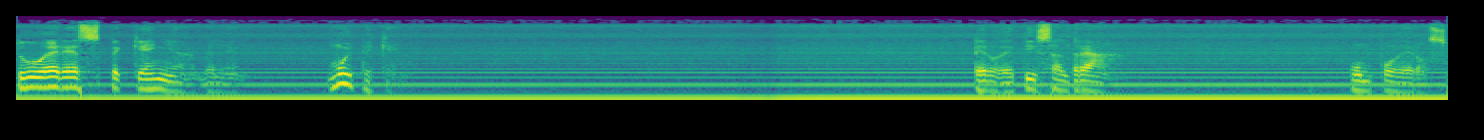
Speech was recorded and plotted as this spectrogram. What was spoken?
Tú eres pequeña, Belén, muy pequeña, pero de ti saldrá un poderoso.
